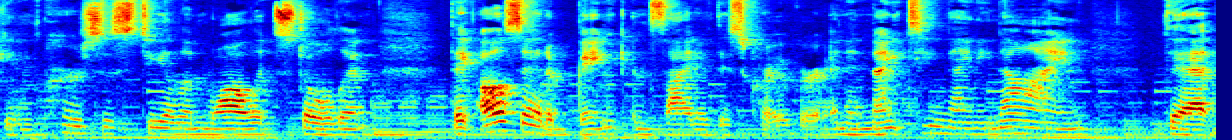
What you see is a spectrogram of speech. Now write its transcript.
getting purses stolen, wallets stolen. They also had a bank inside of this Kroger, and in 1999, that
